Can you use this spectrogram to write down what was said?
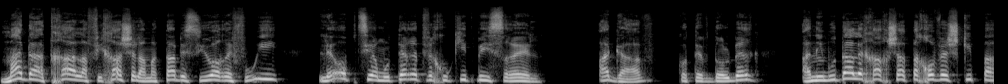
מה דעתך על הפיכה של המתה בסיוע רפואי לאופציה מותרת וחוקית בישראל? אגב, כותב דולברג, אני מודע לכך שאתה חובש כיפה.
